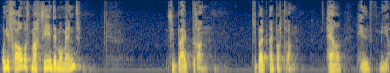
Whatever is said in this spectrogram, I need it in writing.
Und die Frau, was macht sie in dem Moment? Sie bleibt dran. Sie bleibt einfach dran. Herr, hilf mir.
